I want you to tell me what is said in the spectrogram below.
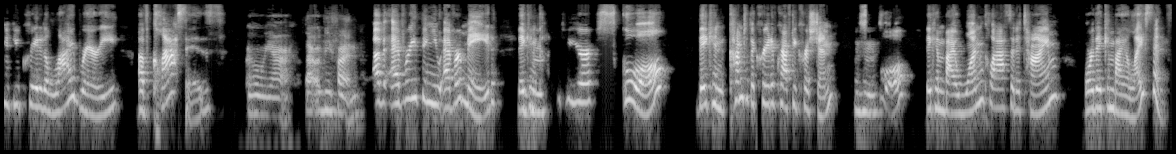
if you created a library of classes. Oh, yeah. That would be fun. Of everything you ever made. They can mm-hmm. come to your school. They can come to the Creative Crafty Christian mm-hmm. school. They can buy one class at a time, or they can buy a license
